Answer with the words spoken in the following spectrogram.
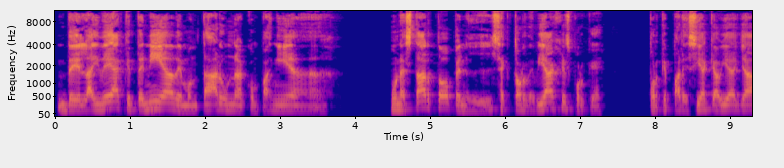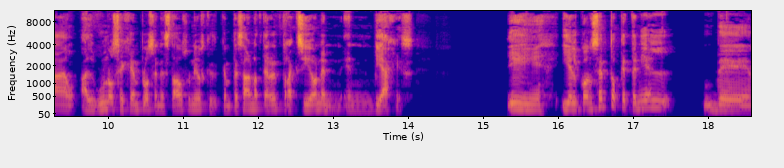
de la idea que tenía de montar una compañía una startup en el sector de viajes porque, porque parecía que había ya algunos ejemplos en Estados Unidos que, empezaban a tener tracción en, en viajes. Y, y, el concepto que tenía el de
